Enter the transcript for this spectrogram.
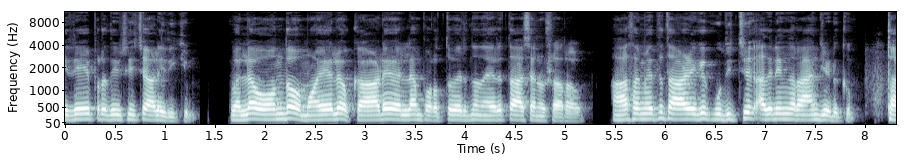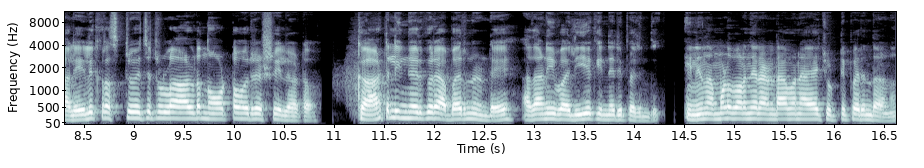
ഇരയെ പ്രതീക്ഷിച്ച ആളിരിക്കും. വല്ല ഓന്തോ മൊയലോ കാടയോ എല്ലാം പുറത്തു വരുന്ന നേരത്ത് ആശാൻ ഉഷാറാവും. ആ സമയത്ത് താഴേക്ക് കുതിച്ച് അതിനെ റാഞ്ചി എടുക്കും തലയിൽ ക്രസ്റ്റ് വെച്ചിട്ടുള്ള ആളുടെ നോട്ടം ഒരു രക്ഷയില്ല കേട്ടോ. കാട്ടിൽ ഇങ്ങേർക്ക് ഒരു അപരനുണ്ട്. അതാണ് ഈ വലിയ കിന്നരി പരുന്ത്. ഇനി നമ്മൾ പറഞ്ഞ രണ്ടാമനായ ചുട്ടിപ്പരുന്താണ്.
